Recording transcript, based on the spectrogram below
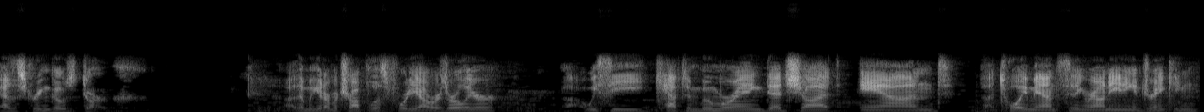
as the screen goes dark. Uh, then we get our Metropolis 40 hours earlier. Uh, we see Captain Boomerang, Deadshot, and uh, Toyman sitting around eating and drinking.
